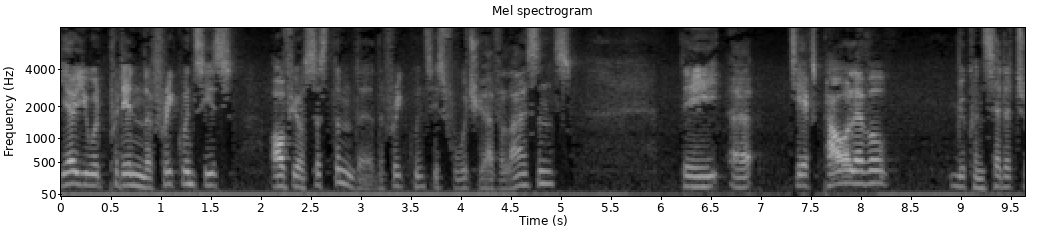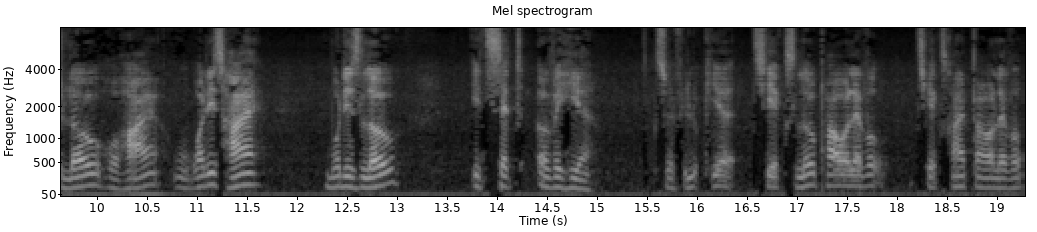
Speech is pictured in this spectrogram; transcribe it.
here you would put in the frequencies of your system, the, the frequencies for which you have a license. The uh, TX power level, you can set it to low or high. What is high? What is low? It's set over here. So if you look here, TX low power level, TX high power level.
